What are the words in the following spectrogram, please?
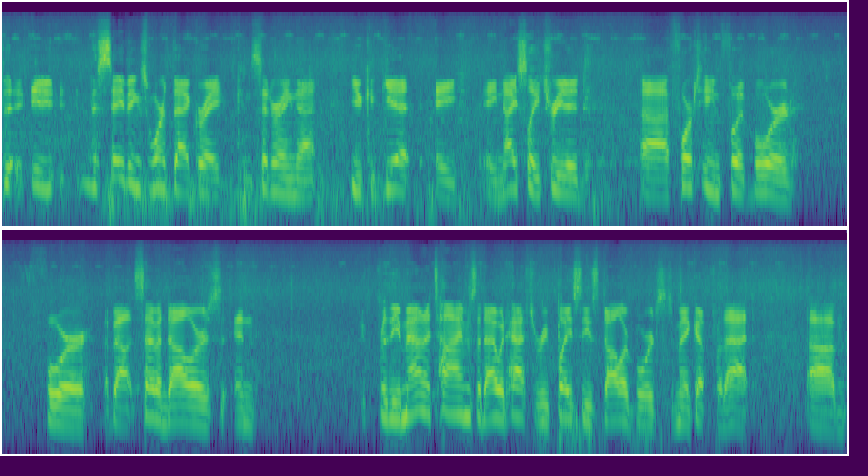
the, it, the savings weren't that great considering that you could get a, a nicely treated uh, 14 foot board for about seven dollars. And for the amount of times that I would have to replace these dollar boards to make up for that um,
